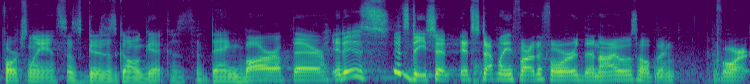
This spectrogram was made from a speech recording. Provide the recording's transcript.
Fortunately, it's as good as it's gonna get because it's a dang bar up there. It is, it's decent. It's definitely farther forward than I was hoping for.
